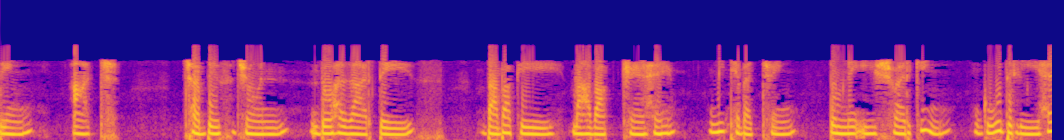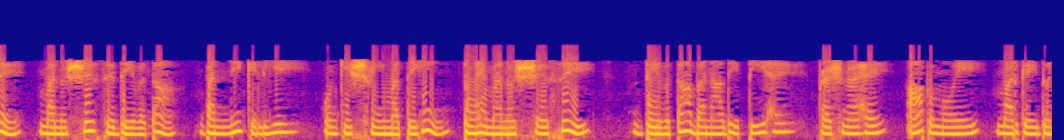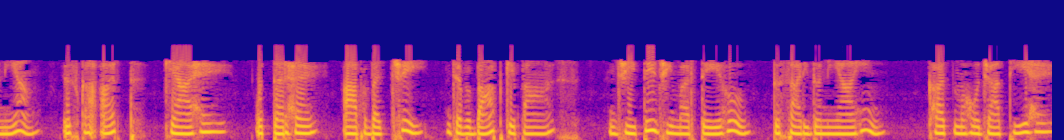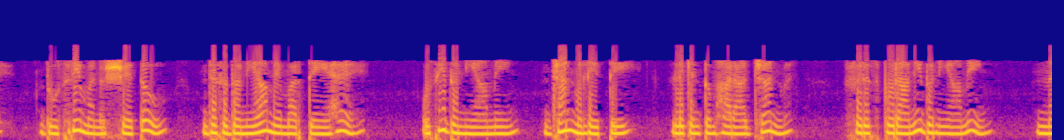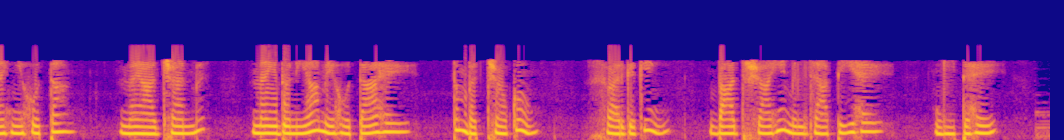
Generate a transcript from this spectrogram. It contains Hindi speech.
शांति आज 26 जून 2023 बाबा के महावाक्य हैं, मीठे बच्चे, तुमने ईश्वर की गोद ली है मनुष्य से देवता बनने के लिए। उनकी श्रीमत ही तुम्हें मनुष्य से देवता बना देती है। प्रश्न है, आप मोए मर गई दुनिया, इसका अर्थ क्या है? उत्तर है, आप बच्चे, जब बाप के पास जीते जी मरते हो तो सारी दुनिया ही खत्म हो जाती है। दूसरे मनुष्य तो जिस दुनिया में मरते हैं, उसी दुनिया में जन्म लेते, लेकिन तुम्हारा जन्म फिर इस पुरानी दुनिया में नहीं होता। नया जन्म नई दुनिया में होता है। तुम बच्चों को स्वर्ग की बादशाही मिल जाती है। गीत है।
